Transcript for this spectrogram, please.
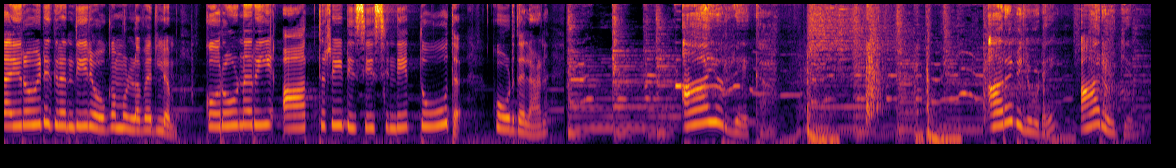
തൈറോയിഡ് ഗ്രന്ഥി രോഗമുള്ളവരിലും കൊറോണറി ആർട്ടറി ഡിസീസിന്റെ തോത് കൂടുതലാണ്. ആയുർരേഖ. അറിവിലൂടെ ആരോഗ്യം.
